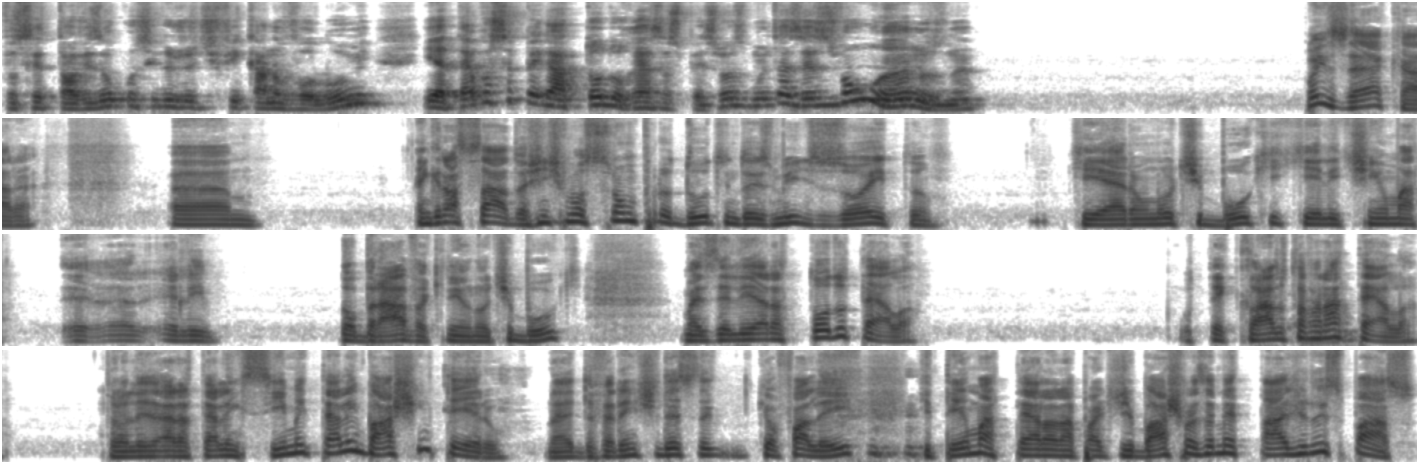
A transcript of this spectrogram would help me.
você talvez não consiga justificar no volume, e até você pegar todo o resto das pessoas, muitas vezes vão anos, né? Pois é, cara. Um, é engraçado, a gente mostrou um produto em 2018 que era um notebook que ele tinha uma ele dobrava que nem o notebook, mas ele era todo tela. O teclado estava na tela. Então ele era tela em cima e tela embaixo inteiro, né? Diferente desse que eu falei, que tem uma tela na parte de baixo, mas é metade do espaço.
